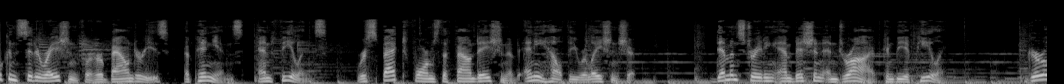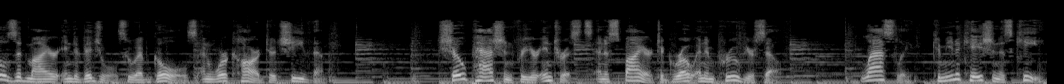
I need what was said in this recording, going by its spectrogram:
consideration for her boundaries, opinions, and feelings. Respect forms the foundation of any healthy relationship. Demonstrating ambition and drive can be appealing. Girls admire individuals who have goals and work hard to achieve them. Show passion for your interests and aspire to grow and improve yourself. Lastly, communication is key.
